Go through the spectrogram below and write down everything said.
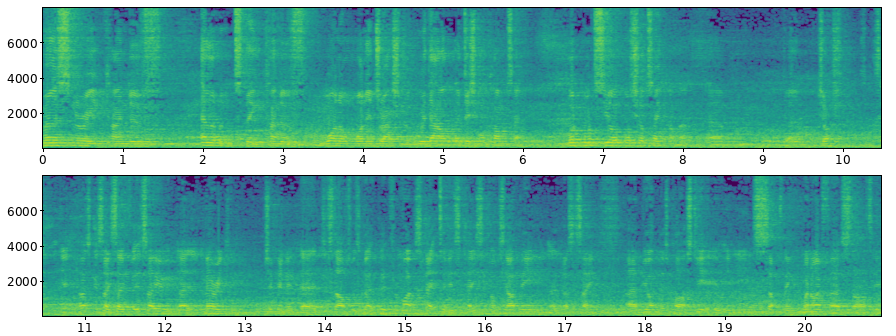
mercenary kind of element to the kind of one-on-one interaction without additional content. What, what's your what's your take on that, um, uh, Josh? So, yeah, I was going to say so. So uh, Mary can chip in uh, just afterwards, but, but, from my perspective, it's a case of obviously I've been, uh, as I say, uh, beyond this past year. It, it's something. When I first started,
